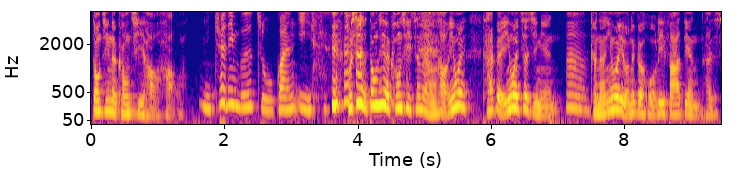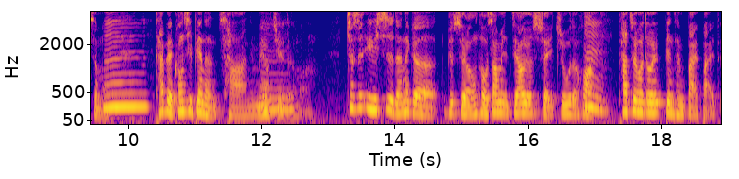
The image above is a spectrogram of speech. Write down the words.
东京的空气好好。你确定不是主观意识？不是，东京的空气真的很好，因为台北因为这几年，嗯，可能因为有那个火力发电还是什么，嗯，台北空气变得很差，你没有觉得吗？嗯、就是浴室的那个，比如水龙头上面只要有水珠的话，嗯、它最后都会变成白白的。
